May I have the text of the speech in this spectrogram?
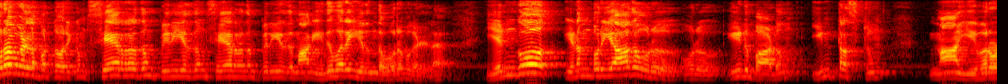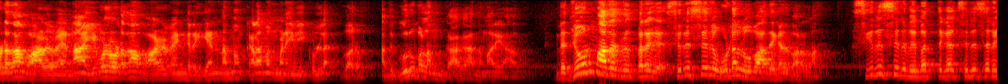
உறவுகளில் பொறுத்த வரைக்கும் சேர்றதும் பிரியறதும் சேர்றதும் பிரியறதுமாக இதுவரை இருந்த உறவுகளில் எங்கோ இனம் புரியாத ஒரு ஒரு ஈடுபாடும் இன்ட்ரெஸ்ட்டும் நான் இவரோட தான் வாழுவேன் நான் இவளோட தான் வாழ்வேங்கிற எண்ணமும் கணவன் மனைவிக்குள்ளே வரும். அது குருபலமுக்காக அந்த மாதிரி ஆகும். இந்த ஜூன் மாதத்துக்கு பிறகு சிறு சிறு உடல் உபாதைகள் வரலாம். சிறு சிறு விபத்துகள் சிறு சிறு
